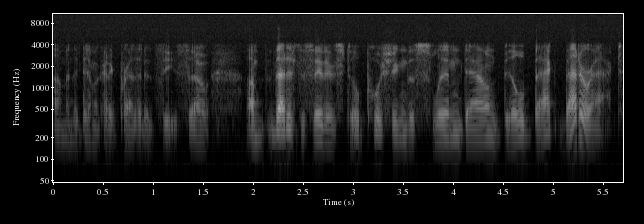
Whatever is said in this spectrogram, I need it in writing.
um, and the Democratic presidency. So um, that is to say, they're still pushing the slim down, Build Back Better Act,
